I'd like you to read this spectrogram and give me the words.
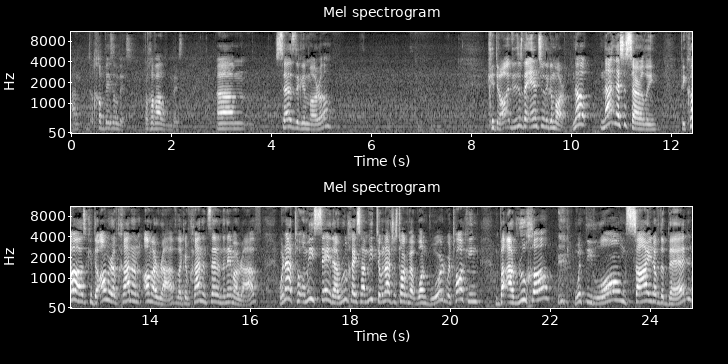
On Chav Beis on or Chav Aleph. Um, says the Gemara. This is the answer to the Gemara. No, not necessarily, because Kida Amar Rav Chanan Amar Rav, like Rav Chanan said in the name of Rav, we're not when we say that Arucha is Hamita, we're not just talking about one board. We're talking Ba'arucha with the long side of the bed,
